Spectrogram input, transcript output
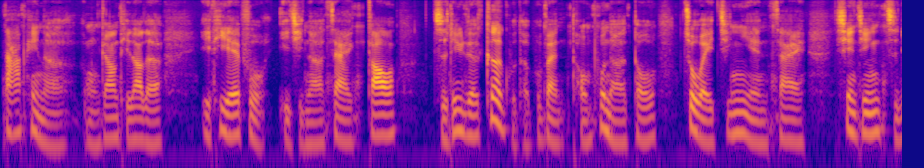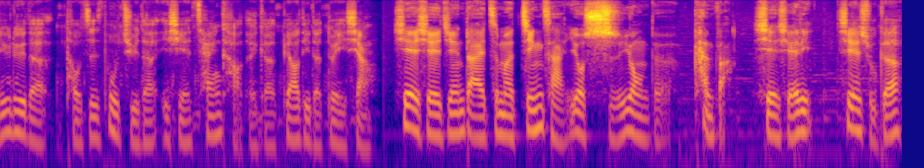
搭配呢，我们刚刚提到的 ETF，以及呢在高殖利率的个股的部分同步呢，都作为今年在现金殖利率的投资布局的一些参考的一个标的的对象。谢谢今天带来这么精彩又实用的看法，谢谢你，谢谢鼠哥。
